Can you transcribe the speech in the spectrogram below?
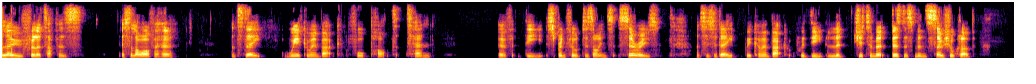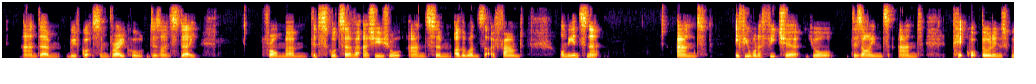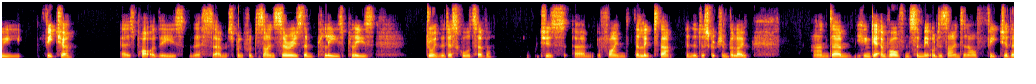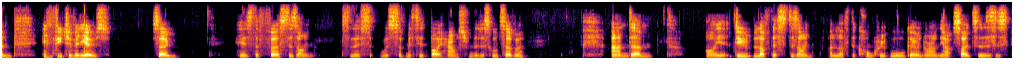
Hello, fellow tappers. It's ElloArfur here, and today we're coming back for part 10 of the Springfield Designs series. And so today we're coming back with the Legitimate Businessman Social Club. And um, we've got some very cool designs today from um, the Discord server, as usual, and some other ones that I found on the internet. And if you want to feature your designs and pick what buildings we feature as part of these this um, Springfield Design series, then please, please join the Discord server, which is um, you'll find the link to that in the description below. And um, you can get involved and submit your designs, and I'll feature them in future videos. So here's the first design. So this was submitted by House from the Discord server, and um, I do love this design. I love the concrete wall going around the outside. So this is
